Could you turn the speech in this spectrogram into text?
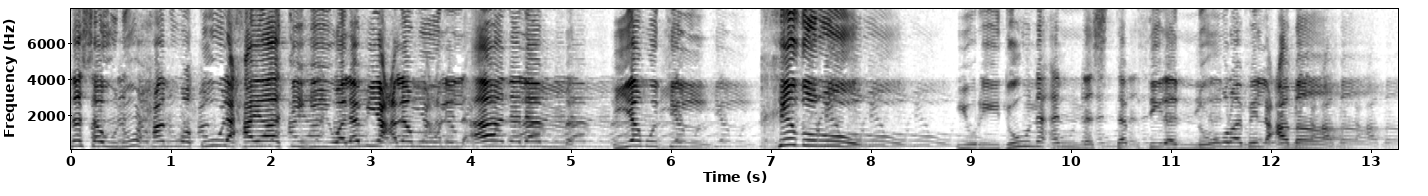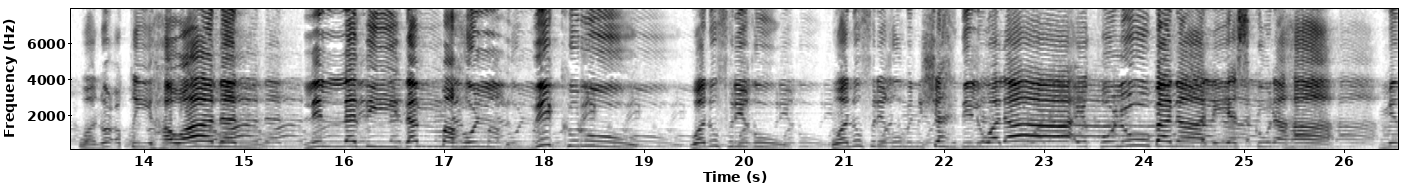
نسوا نوحا وطول حياته ولم يعلموا للآن لم يمت الخضر. يريدون أن نستبدل النور بالعمى ونعطي هوانا للذي ذمه الذكر ونفرغ ونفرغ من شهد الولاء قلوبنا ليسكنها من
